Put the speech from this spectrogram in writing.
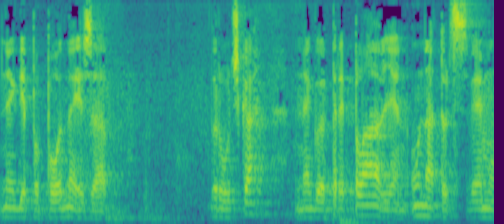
Negdje popodne iza ručka Nego je preplavljen unatoč svemu.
